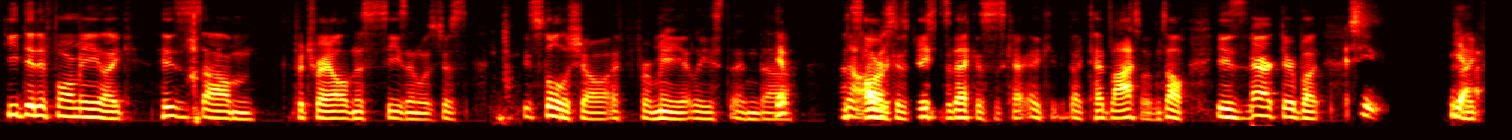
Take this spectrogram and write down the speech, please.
he did it for me like his um portrayal in this season was just he stole the show uh, for me at least and uh Yep. that's No, hard was- because jason sudeikis is like, like ted lasso himself is the character but See, yeah, like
